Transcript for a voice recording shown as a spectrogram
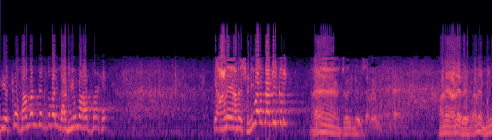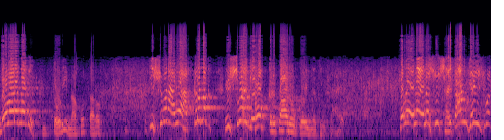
એ એટલો સામાન છે કે તમારી દાઢીઓમાં હાથ નાખે. કે આણે આણે શનિવારે દાઢી કરી. હે, જોઈ લઈ સાહેબ આણે આણે રહે આણે મંગળવારે દાઢી. તોડી નાખો તારો. ઈશ્વર આવો આક્રમક. ઈશ્વર જેવો કૃપાનું કોઈ નથી સાહેબ. તમે એને એને શું શૈતાન છે ઈશ્વર?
